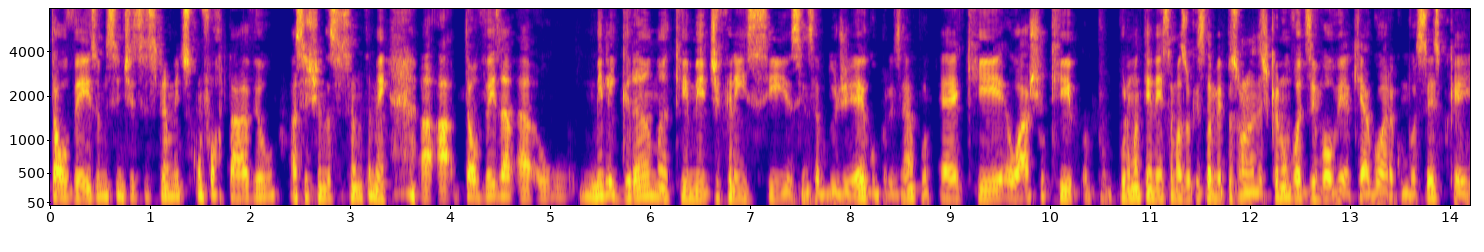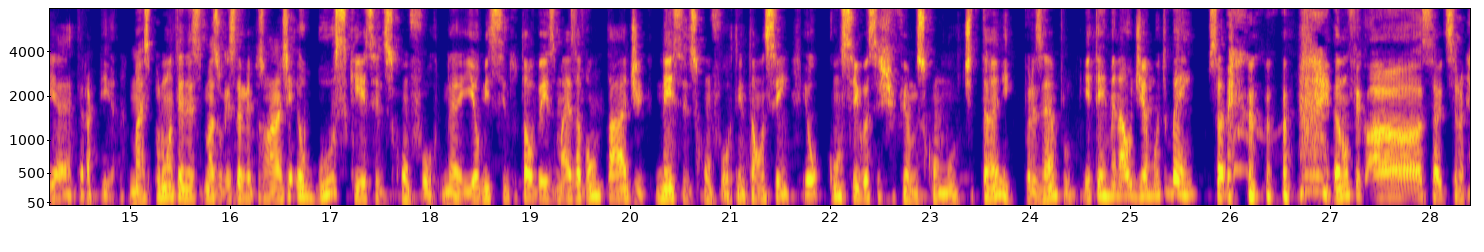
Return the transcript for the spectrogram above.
talvez eu me sentisse extremamente desconfortável assistindo essa cena também. Ah, ah, talvez o miligrama que me diferencia, assim, sabe, do Diego, por exemplo, é que eu acho que, por uma tendência masoquista da minha personalidade, que eu não vou desenvolver aqui agora com vocês, porque aí é terapia, mas por uma tendência masoquista da minha personalidade, eu busque esse desconforto, né? E eu me sinto talvez mais à vontade nesse desconforto. Então, assim, eu consigo assistir filmes como Titane, por exemplo, e terminar o dia muito bem, sabe? eu não fico, ah, de cinema.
